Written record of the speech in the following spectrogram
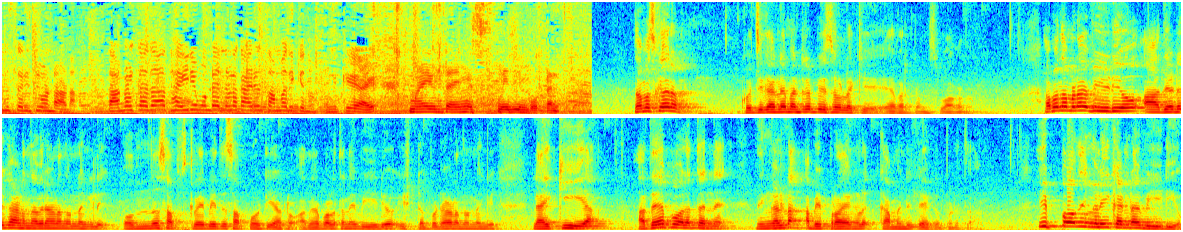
അനുസരിച്ചുകൊണ്ടാണ്. താങ്കൾക്ക് അത് ധൈര്യമുണ്ട് എന്നുള്ള കാര്യം സമ്മതിക്കുന്നു. എനിക്ക് മൈ ടൈം ഇസ് വെരി നമസ്കാരം. കൊച്ചിക്കാരന്റെ മറ്റൊരു എപ്പിസോഡിലേക്ക് ഏവർക്കും സ്വാഗതം. അപ്പോൾ നമ്മുടെ വീഡിയോ ആദ്യമായിട്ട് കാണുന്നവരാണെന്നുണ്ടെങ്കിൽ ഒന്ന് സബ്സ്ക്രൈബ് ചെയ്ത് സപ്പോർട്ട് ചെയ്യാം കേട്ടോ. അതേപോലെ തന്നെ വീഡിയോ ഇഷ്ടപ്പെടുകയാണെന്നുണ്ടെങ്കിൽ ലൈക്ക് ചെയ്യുക. അതേപോലെ തന്നെ നിങ്ങളുടെ അഭിപ്രായങ്ങൾ കമന്റിൽ രേഖപ്പെടുത്തുക. ഇപ്പോൾ നിങ്ങൾ ഈ കണ്ട വീഡിയോ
